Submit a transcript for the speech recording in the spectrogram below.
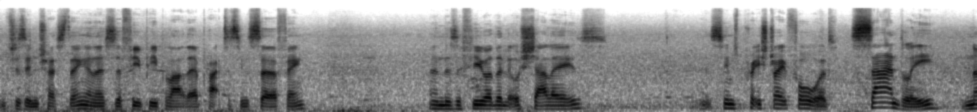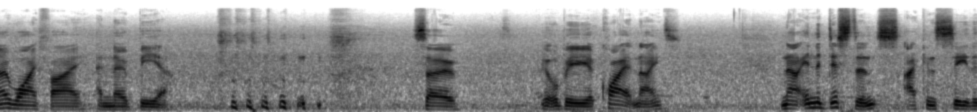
which is interesting. And there's a few people out there practicing surfing. And there's a few other little chalets it seems pretty straightforward. Sadly, no Wi-Fi and no beer. so it will be a quiet night. Now in the distance I can see the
